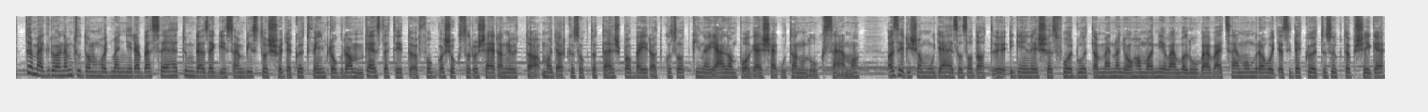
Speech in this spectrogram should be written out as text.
Hát tömegről nem tudom, hogy mennyire beszélhetünk, de az egészen biztos, hogy a kötvényprogram kezdetétől fogva sokszorosára nőtt a magyar közoktatásba beiratkozott kínai állampolgárságú tanulók száma. Azért is amúgy ehhez az adat igényléshez fordultam, mert nagyon hamar nyilvánvalóvá vált számomra, hogy az ide költözők többsége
